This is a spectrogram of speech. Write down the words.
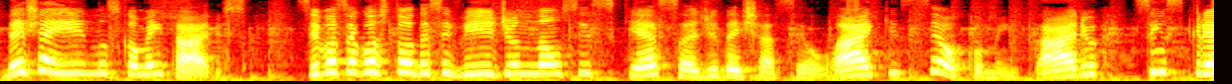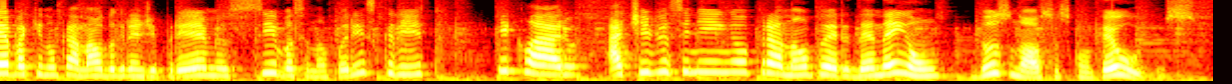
Deixa aí nos comentários. Se você gostou desse vídeo, não se esqueça de deixar seu like, seu comentário, se inscreva aqui no canal do Grande Prêmio se você não for inscrito e, claro, ative o sininho para não perder nenhum dos nossos conteúdos.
